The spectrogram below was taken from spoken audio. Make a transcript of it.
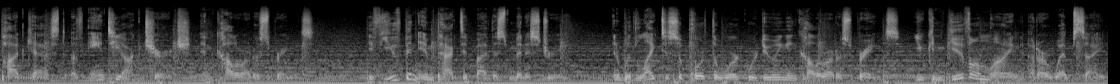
podcast of Antioch Church in Colorado Springs. If you've been impacted by this ministry and would like to support the work we're doing in Colorado Springs, you can give online at our website,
